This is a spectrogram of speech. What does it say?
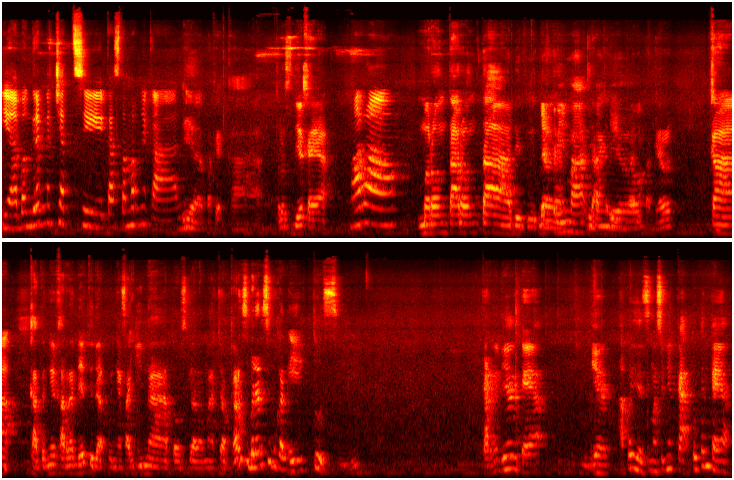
Iya, Bang Grab ngechat si customernya kan. Iya pakai K. Terus dia kayak Marah. meronta-ronta di Twitter. Nggak terima dipanggil. terima dipanggil Kak katanya karena dia tidak punya vagina atau segala macam. Karena sebenarnya sih bukan itu sih. Karena dia kayak ya apa ya sih, maksudnya kak tuh kan kayak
